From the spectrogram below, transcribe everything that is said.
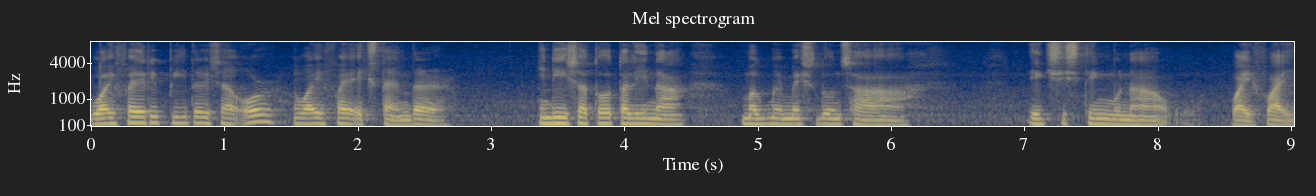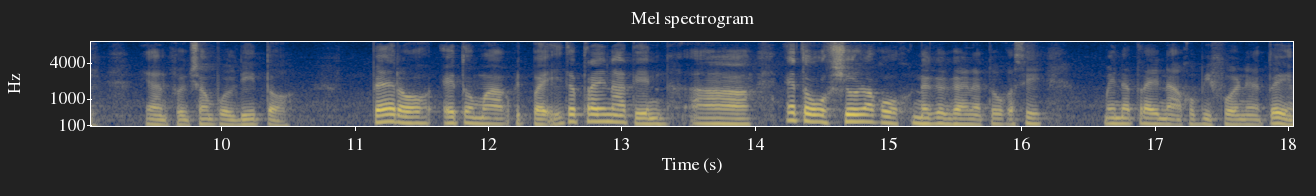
Wi-Fi repeater siya or Wi-Fi extender. Hindi siya totally na magme-mesh doon sa existing mo na Wi-Fi. Yan, for example, dito. Pero, eto mga kapitbahay, itatry natin. ah ito, sure ako, nagagana to kasi may na-try na ako before na ito eh.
